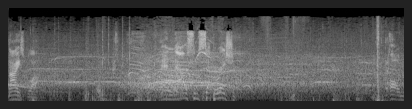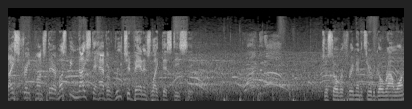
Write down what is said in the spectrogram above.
Nice block. And now some separation. Nice straight punch there. Must be nice to have a reach advantage like this, DC. Just over three minutes here to go, round one.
